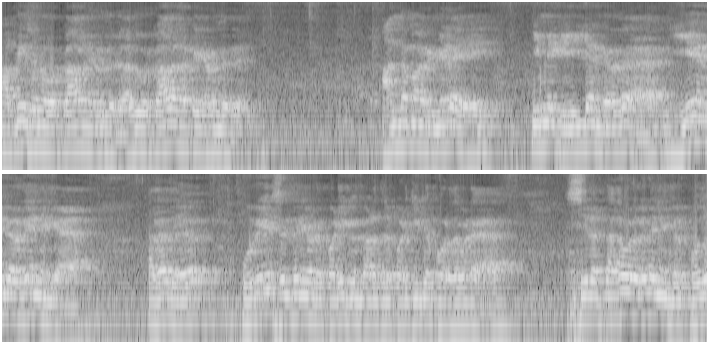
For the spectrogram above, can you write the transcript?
அப்படின்னு சொன்ன ஒரு காலம் இருந்தது. அது ஒரு காலகட்டம் இருந்தது. அந்த மாதிரி நிலை இன்னைக்கு இல்லைங்கிறத ஏங்கிறதே நீங்கள் அதாவது ஒரே சிந்தனையோட படிக்கும் காலத்தில் படிச்சுட்டே போகிறத விட சில தகவல்களை நீங்கள் பொது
